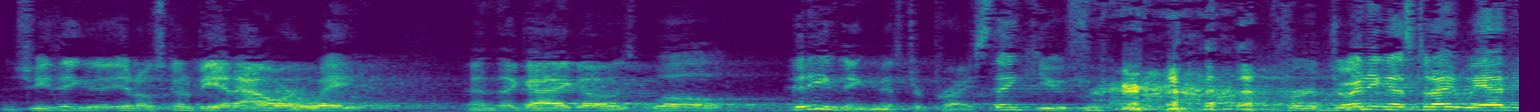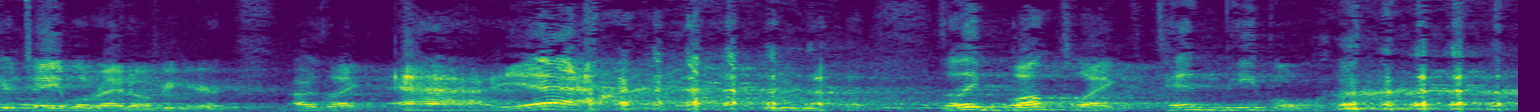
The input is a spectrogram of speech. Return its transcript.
and she thinks, you know, it's going to be an hour wait, and the guy goes, "Well, good evening, Mr. Price. Thank you for for joining us tonight. We have your table right over here." I was like, "Ah, yeah." so they bumped like ten people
